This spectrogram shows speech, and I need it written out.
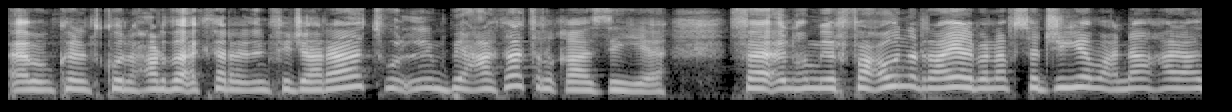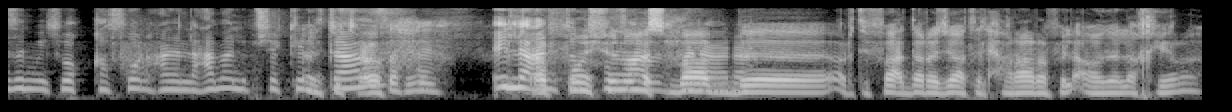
آه، ممكن تكون عرضة أكثر للانفجارات والانبعاثات الغازية فإنهم يرفعون الراية البنفسجية معناها لازم يتوقفون عن العمل بشكل تام صحيح الا أن شنو أسباب ارتفاع درجات الحرارة في الآونة الأخيرة؟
